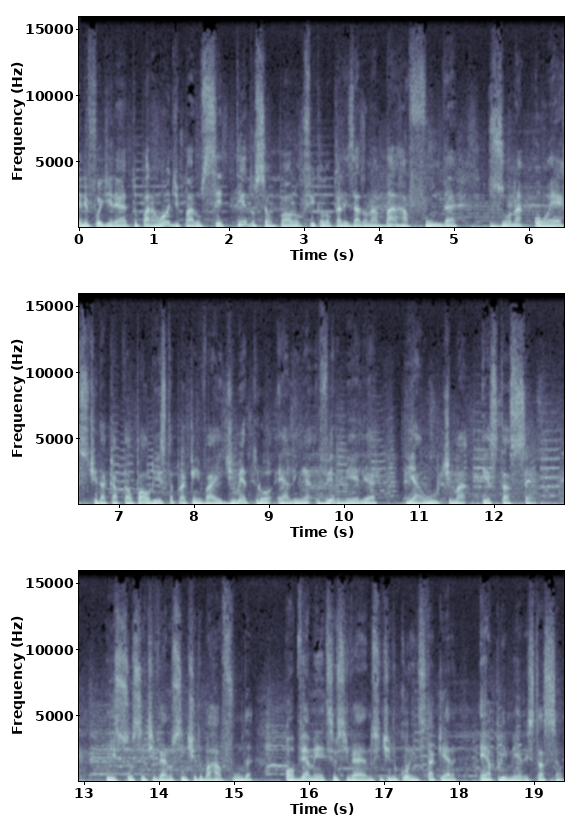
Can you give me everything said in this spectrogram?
ele foi direto para onde? Para o CT do São Paulo, que fica localizado na Barra Funda, zona oeste da capital paulista. Para quem vai de metrô, é a linha vermelha e a última estação. Isso se estiver no sentido Barra Funda. Obviamente, se estiver no sentido Corinthians Taquera, é a primeira estação.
